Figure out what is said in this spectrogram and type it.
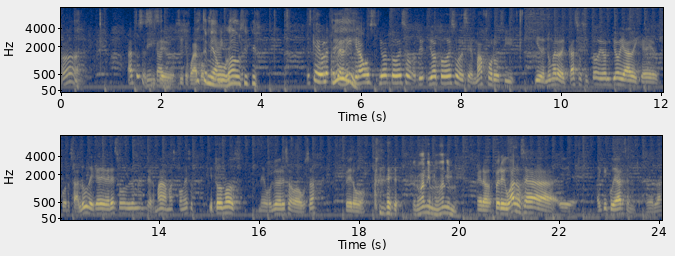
Ah. Ah, entonces sí, Sí, se, sí se juega Este con mi abogado sí que Es que yo le Sí. perdí, mira vos, yo todo eso, yo todo eso de semáforos y, y de número de casos y todo, yo, yo ya dejé, por salud, dejé de ver eso, yo me enfermaba más con eso. Y de todos modos, me volvió a ver esa babosa. Pero, Pero ánimo, ánimo. pero, pero igual, o sea, eh, hay que cuidarse mucho, de verdad,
